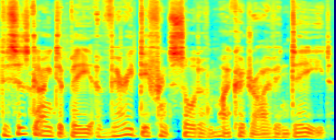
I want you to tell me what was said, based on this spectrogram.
This is going to be a very different sort of microdrive indeed.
